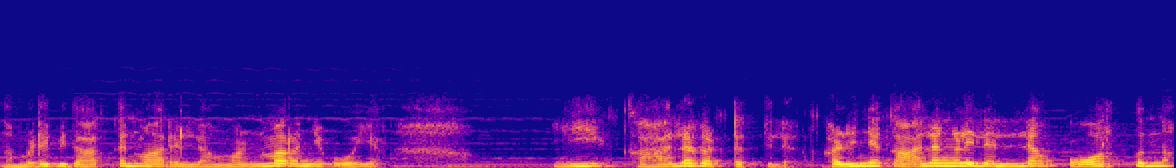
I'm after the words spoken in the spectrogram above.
നമ്മുടെ പിതാക്കന്മാരെല്ലാം മൺമറഞ്ഞു പോയ ഈ കാലഘട്ടത്തിൽ കഴിഞ്ഞ കാലങ്ങളിലെല്ലാം ഓർക്കുന്ന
